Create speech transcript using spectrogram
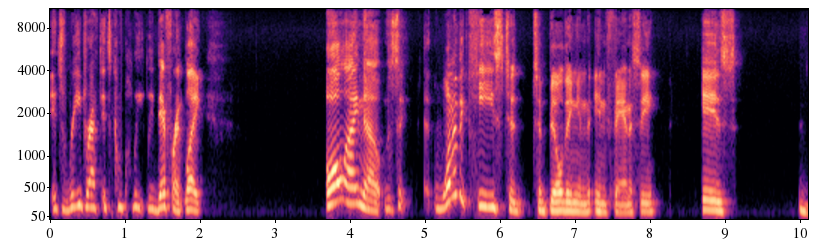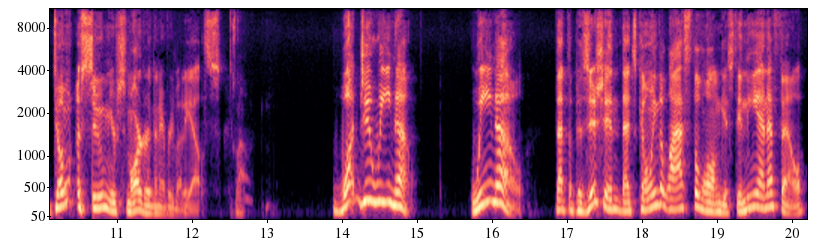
it's redraft, it's completely different. Like all I know, one of the keys to to building in in fantasy is don't assume you're smarter than everybody else. What do we know? We know that the position that's going to last the longest in the NFL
